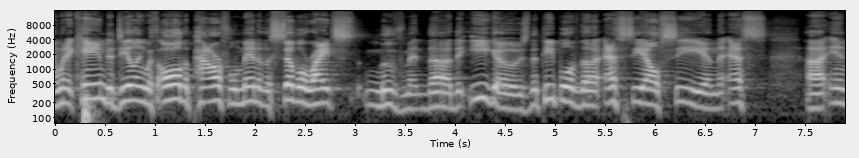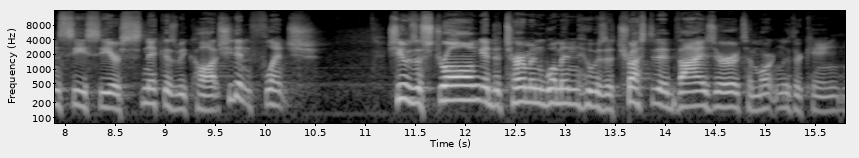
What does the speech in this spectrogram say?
And when it came to dealing with all the powerful men of the civil rights movement, the, the egos, the people of the SCLC and the SNCC, or SNCC as we call it, she didn't flinch. She was a strong and determined woman who was a trusted advisor to Martin Luther King.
